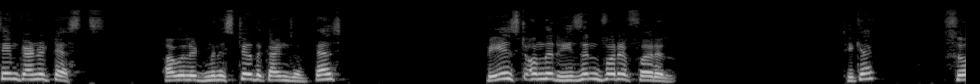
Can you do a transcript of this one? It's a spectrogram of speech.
same kind of test I will administer kind of test based on the reason for referral ٹھیک ہے سو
